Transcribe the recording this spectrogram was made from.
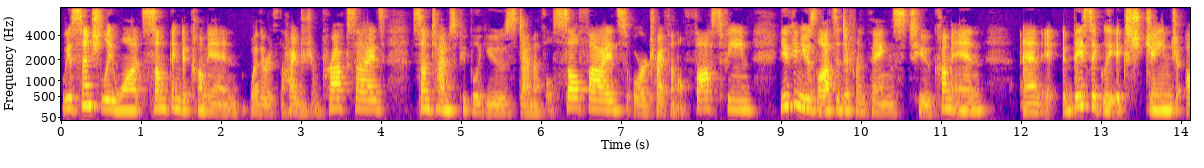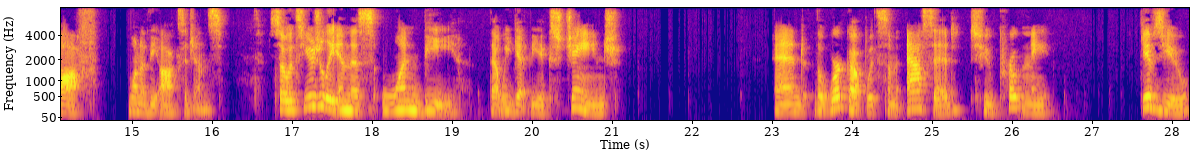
We essentially want something to come in, whether it's the hydrogen peroxides, sometimes people use dimethyl sulfides or triphenylphosphine. You can use lots of different things to come in and basically exchange off one of the oxygens. So it's usually in this 1B that we get the exchange and the workup with some acid to protonate gives you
